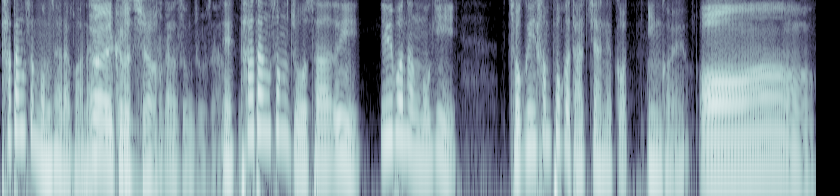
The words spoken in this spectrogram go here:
타당성 검사라고 하나요? 어, 그렇죠. 타당성 조사. 네, 타당성 조사의 1번 항목이 적의 한포가 닿지 않을 것인 거예요. 어.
